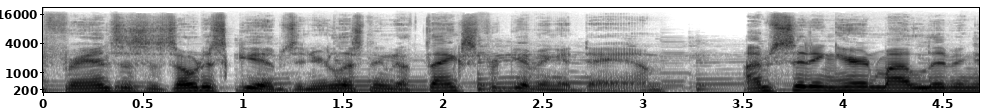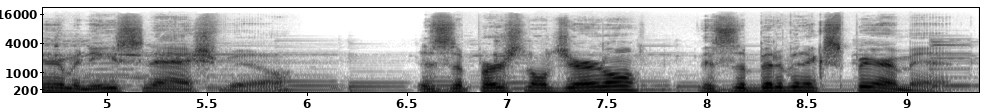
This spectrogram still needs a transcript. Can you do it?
Friends. This is Otis Gibbs, and you're listening to Thanks for Giving a Damn. I'm sitting here in my living room in East Nashville. This is a personal journal. This is a bit of an experiment.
